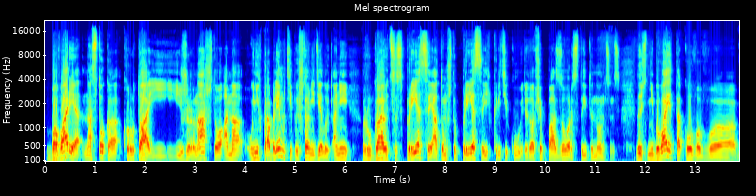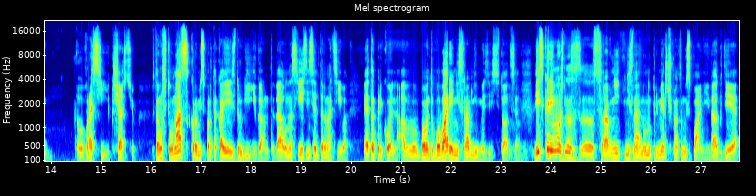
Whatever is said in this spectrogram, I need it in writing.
Бавария настолько крута и, и жирна, что она, у них проблемы, типа, и что они делают? Они ругаются с прессой о том, что пресса их критикует. Это вообще позор, стыд и нонсенс. То есть не бывает такого в, в России, к счастью. Потому что у нас, кроме Спартака, есть другие гиганты, да, у нас есть здесь альтернатива. Это прикольно. А по моменту Бавария несравнима здесь ситуация. Здесь скорее можно э, сравнить, не знаю, ну, например, чемпионатом Испании, да, где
